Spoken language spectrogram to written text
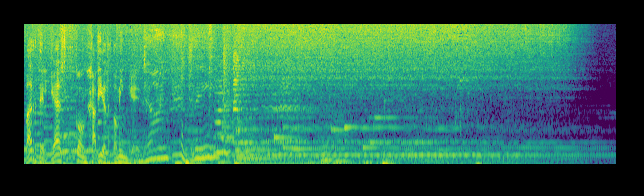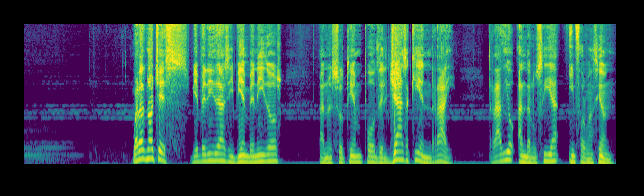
Boulevard del Jazz con Javier Domínguez. Buenas noches, bienvenidas y bienvenidos a nuestro tiempo del jazz aquí en RAI, Radio Andalucía Información.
